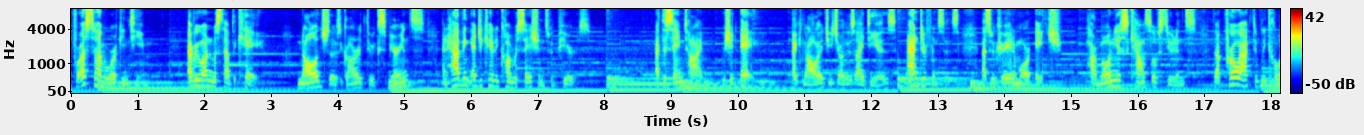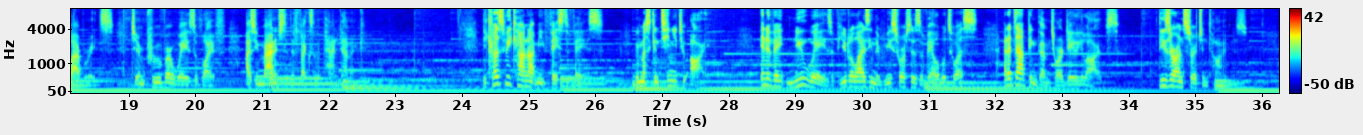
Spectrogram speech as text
For us to have a working team, everyone must have the K, knowledge that is garnered through experience and having educated conversations with peers. At the same time, we should A, acknowledge each other's ideas and differences as we create a more H, harmonious council of students that proactively collaborates to improve our ways of life as we manage the effects of the pandemic. Because we cannot meet face to face, we must continue to I, innovate new ways of utilizing the resources available to us and adapting them to our daily lives. These are uncertain times,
